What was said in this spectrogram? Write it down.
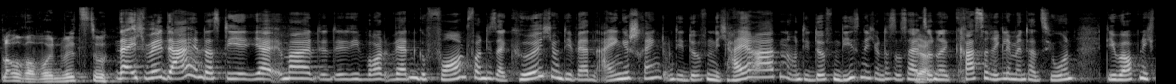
Laura, wohin willst du? na, ich will dahin, dass die ja immer, die, die werden geformt von dieser Kirche und die werden eingeschränkt und die dürfen nicht heiraten und die dürfen dies nicht und das ist halt Ja. so eine krasse Reglementation, die überhaupt nicht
